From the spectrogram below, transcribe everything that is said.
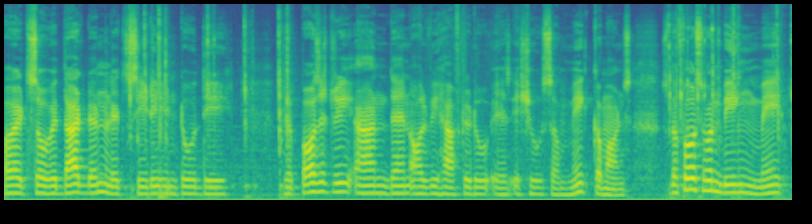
Alright so with that done let's cd into the repository and then all we have to do is issue some make commands. So the first one being make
